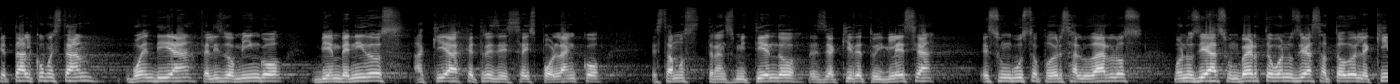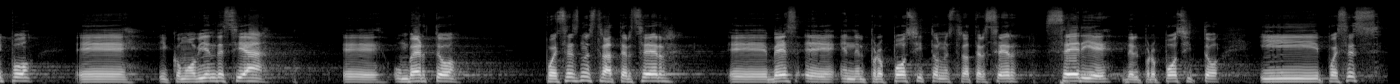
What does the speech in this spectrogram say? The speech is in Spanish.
¿Qué tal? ¿Cómo están? Buen día, feliz domingo. Bienvenidos aquí a G316 Polanco. Estamos transmitiendo desde aquí de tu iglesia. Es un gusto poder saludarlos. Buenos días, Humberto. Buenos días a todo el equipo. Eh, y como bien decía eh, Humberto, pues es nuestra tercera eh, vez en el propósito, nuestra tercera serie del propósito. Y pues es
